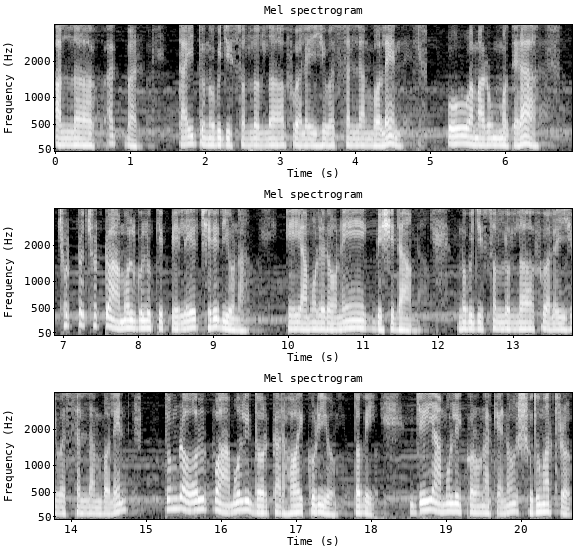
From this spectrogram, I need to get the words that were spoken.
আল্লাহ আকবার। তাই তো নবীজি আলাইহি ওয়াসাল্লাম বলেন, ও আমার উম্মতেরা, ছোট্ট ছোট্ট আমলগুলোকে পেলে ছেড়ে দিও না। এই আমলের অনেক বেশি দাম। নবীজি আলাইহি ওয়াসাল্লাম বলেন, তোমরা অল্প আমলই দরকার হয় করিও। তবে যেই আমলই করো না কেন, শুধুমাত্র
